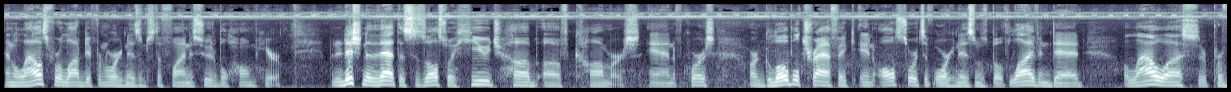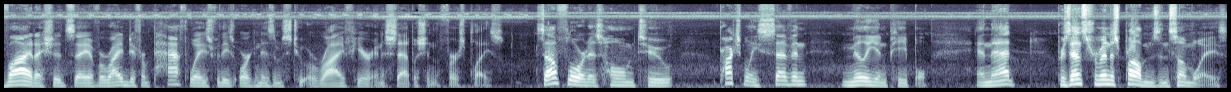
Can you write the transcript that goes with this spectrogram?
and allows for a lot of different organisms to find a suitable home here. But in addition to that, this is also a huge hub of commerce. And of course, our global traffic in all sorts of organisms, both live and dead, allow us, or provide, I should say, a variety of different pathways for these organisms to arrive here and establish in the first place. South Florida is home to approximately 7 million people, and that presents tremendous problems in some ways.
